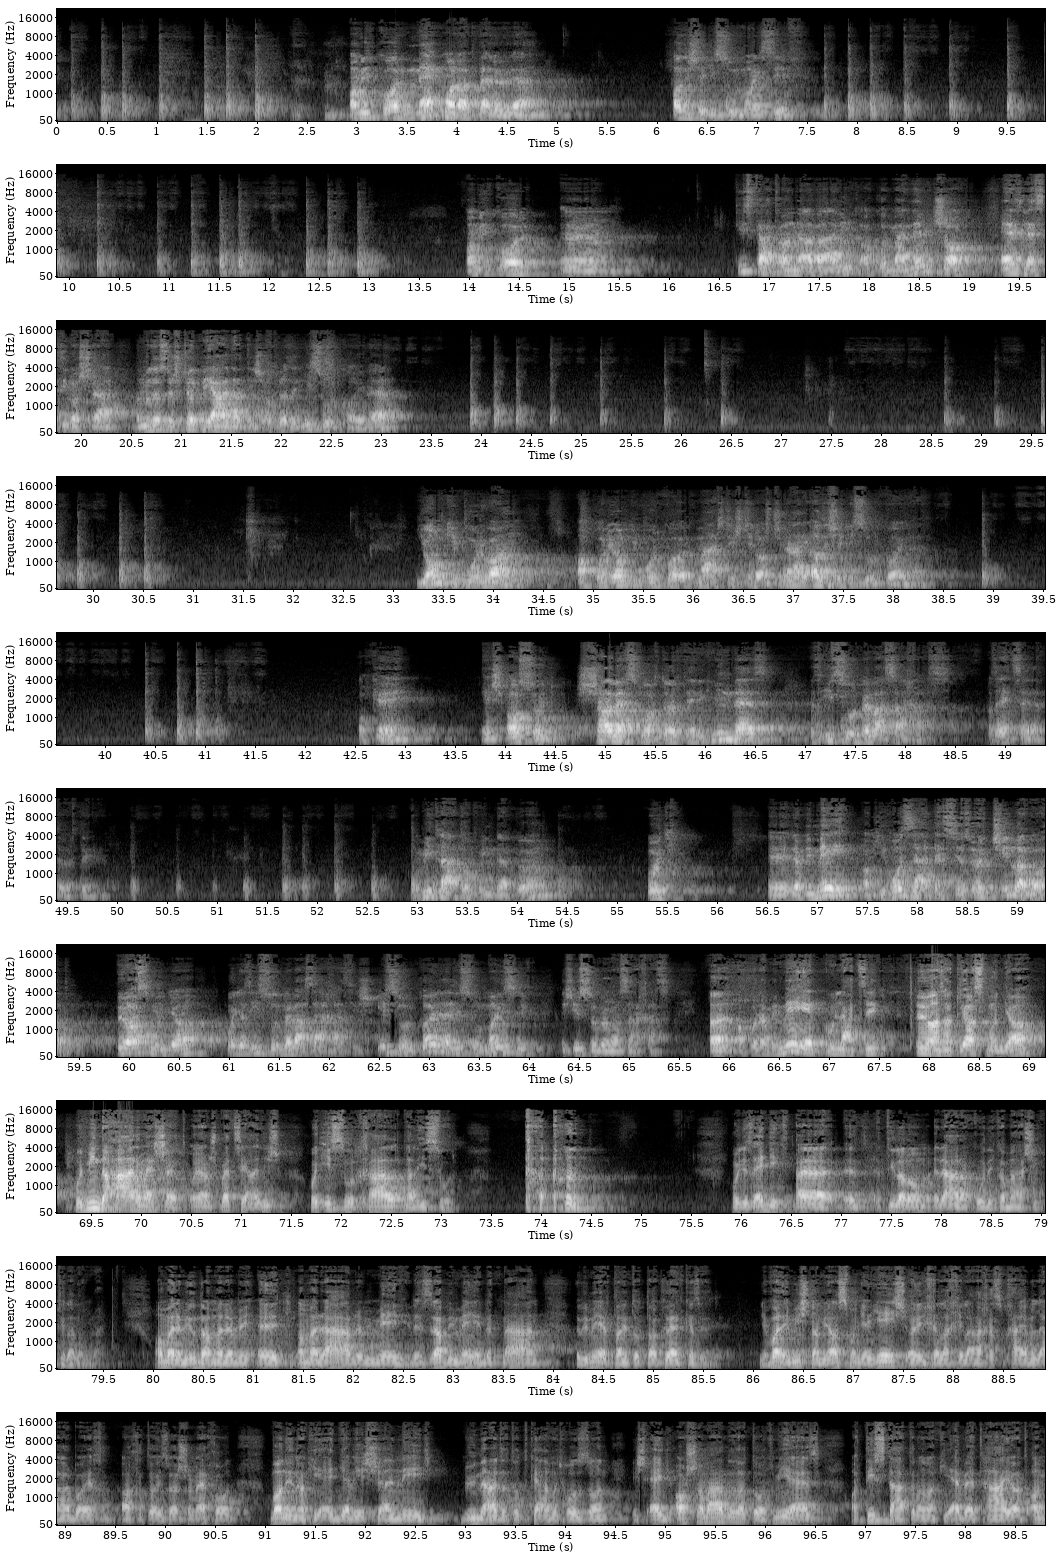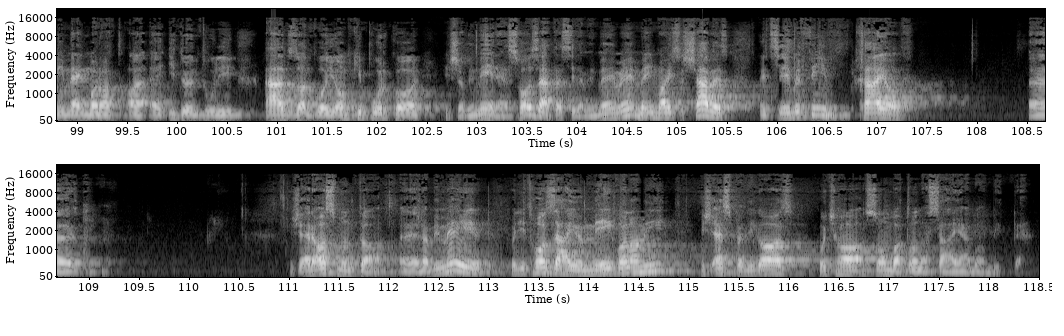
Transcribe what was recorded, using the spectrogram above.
Amikor megmarad belőle, az is egy iszur mojszif, amikor tisztátalanná válik, akkor már nem csak ez lesz tilos rá, hanem az összes többi áldat is, akkor az egy iszur kajvel. Jom Kipur van, akkor Jom Kipurkor mást is tilos csinálni, az is egy iszur kajvel. Oké? Okay? és az, hogy Sáveszkor történik, mindez az Iszur Bevászáhász. Az egyszerre történik. Mit látok mindebből? Hogy eh, Rabbi May, aki hozzáteszi az öt csillagot, ő azt mondja, hogy az Iszur Bevászáhász is. Iszur Kajla, Iszur Maiszik, és Iszur Bevászáhász. Akkor Rabbi Meir úgy látszik, ő az, aki azt mondja, hogy mind a három eset olyan speciális, hogy Iszur Hál al Iszur. hogy az egyik tilalom rárakódik a másik tilalomra. Amar mi Uda, Amar Ráv, Rabbi Meir, ez Rabbi Meir, Rabbi Meir tanította a következőt. Ugye van egy misna, ami azt mondja, Jés, Öjjel, Achil, Achasz, Chájva, Leárba. Van én, aki egy evéssel négy bűnáldatot kell, hogy hozzon, és egy asam áldozatot. Mi ez? A tisztátalan, aki evett hájat, ami megmaradt a, a időn túli áldozatból Jom Kipurkor, és ami miért ez hozzáteszi, ami miért, miért, miért, miért, a Sávez, vagy Szébe Fiv, Hájav. És erre azt mondta Rabbi Meir, hogy itt hozzájön még valami, és ez pedig az, hogyha szombaton a szájában vitte.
